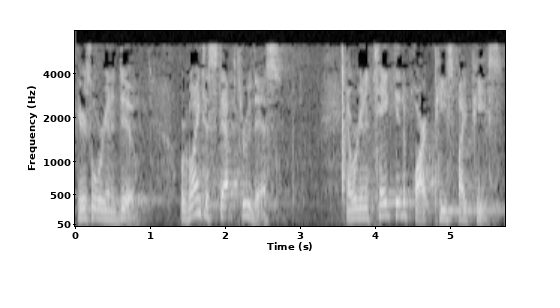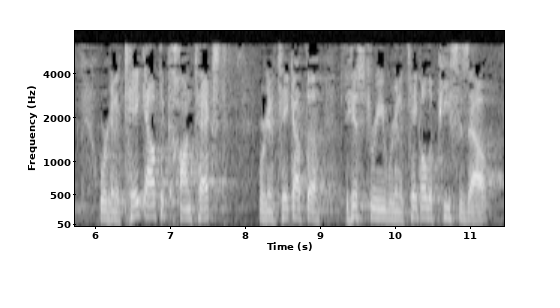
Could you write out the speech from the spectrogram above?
here's what we're going to do. We're going to step through this, and we're going to take it apart piece by piece. We're going to take out the context. We're going to take out the history. We're going to take all the pieces out,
